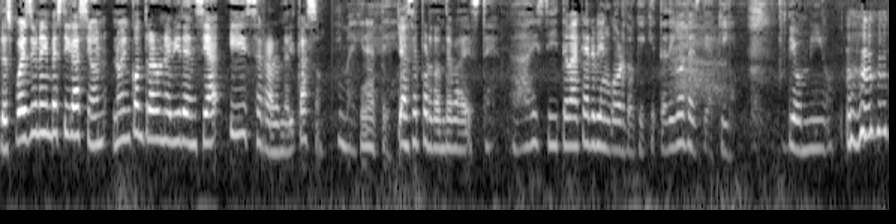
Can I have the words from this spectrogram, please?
Después de una investigación, no encontraron evidencia y cerraron el caso. Imagínate. Ya sé por dónde va este. Ay, sí, te va a caer bien gordo, Kiki. Te digo desde aquí. Dios mío.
